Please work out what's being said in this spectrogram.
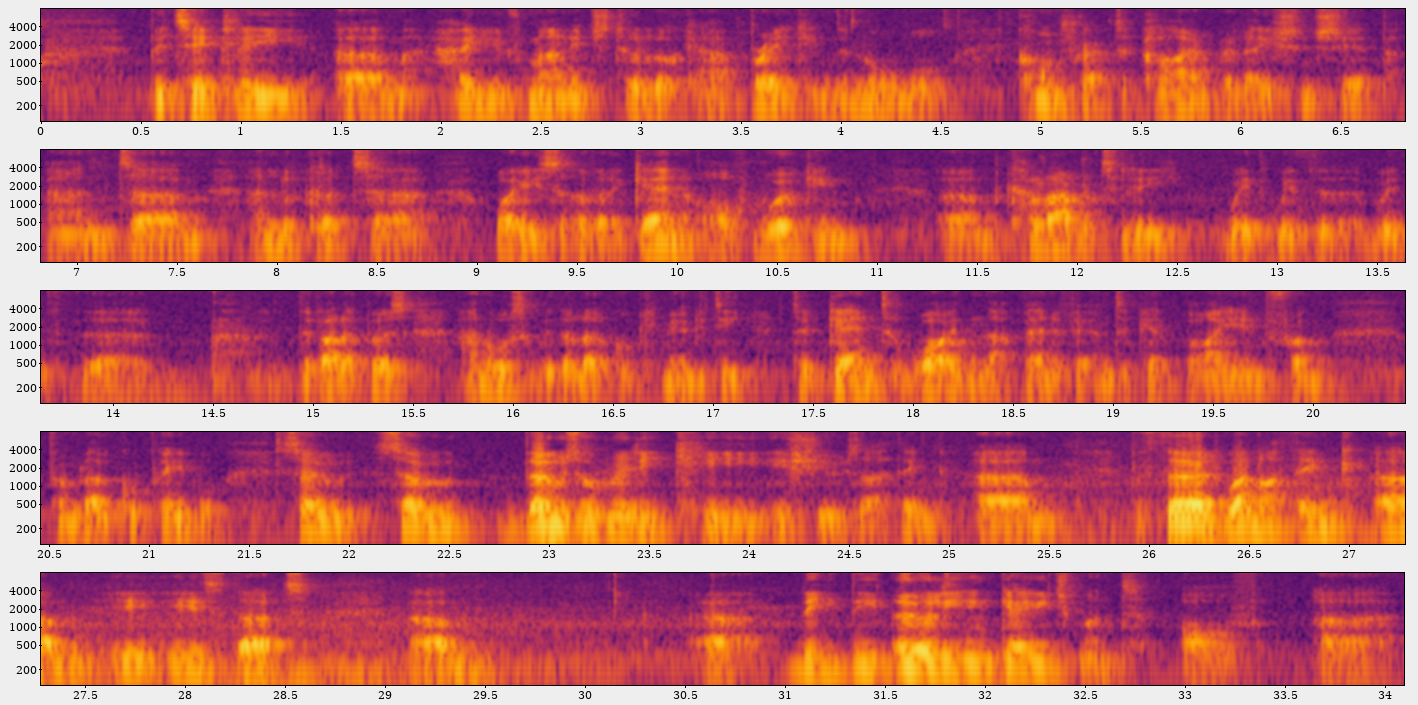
particularly um, how you've managed to look at breaking the normal contractor-client relationship and um, and look at uh, ways of again of working um, collaboratively with with uh, with the developers and also with the local community to again to widen that benefit and to get buy-in from from local people. So so those are really key issues I think. Um, the third one I think um, is that um, uh, the the early engagement of uh,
